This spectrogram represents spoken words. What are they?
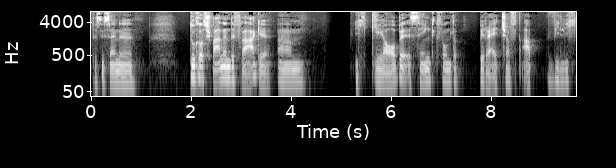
Das ist eine durchaus spannende Frage. Ähm, ich glaube, es hängt von der Bereitschaft ab, will ich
